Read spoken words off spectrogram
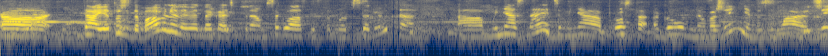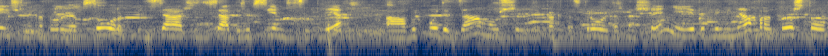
А, да, я тоже добавлю, наверное, Катя, прям согласна с тобой абсолютно. А, меня, знаете, меня просто огромное уважение вызывают женщины, которые в 40, 50, 60, даже в 70 лет а, выходят замуж и как-то строят отношения. И это для меня про то, что,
